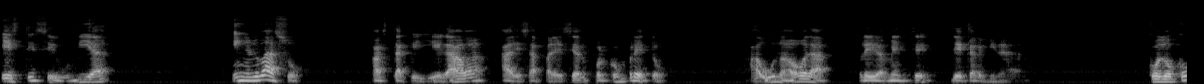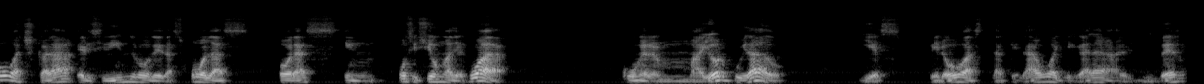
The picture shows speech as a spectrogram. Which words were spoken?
este se hundía en el vaso hasta que llegaba a desaparecer por completo, a una hora previamente determinada. Colocó Bachkará el cilindro de las olas, horas en posición adecuada, con el mayor cuidado, y esperó hasta que el agua llegara al nivel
